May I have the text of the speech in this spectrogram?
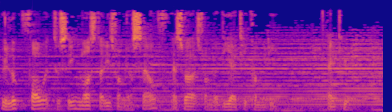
We look forward to seeing more studies from yourself as well as from the DIT committee. Thank you.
